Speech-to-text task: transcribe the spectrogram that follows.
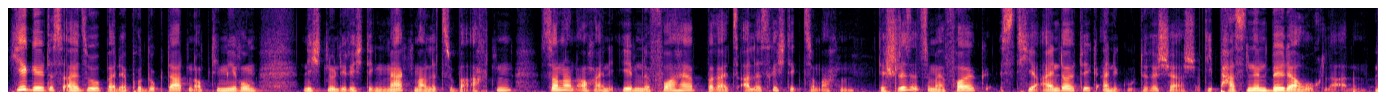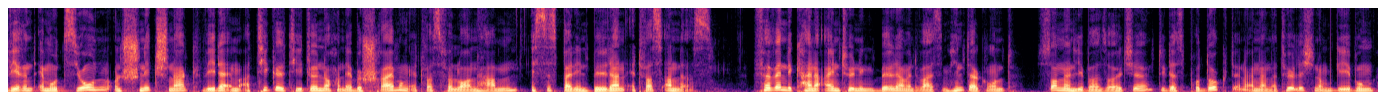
Hier gilt es also bei der Produktdatenoptimierung nicht nur die richtigen Merkmale zu beachten, sondern auch eine Ebene vorher bereits alles richtig zu machen. Der Schlüssel zum Erfolg ist hier eindeutig eine gute Recherche. Die passenden Bilder hochladen. Während Emotionen und Schnickschnack weder im Artikeltitel noch in der Beschreibung etwas verloren haben, ist es bei den Bildern etwas anders. Verwende keine eintönigen Bilder mit weißem Hintergrund, sondern lieber solche, die das Produkt in einer natürlichen Umgebung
